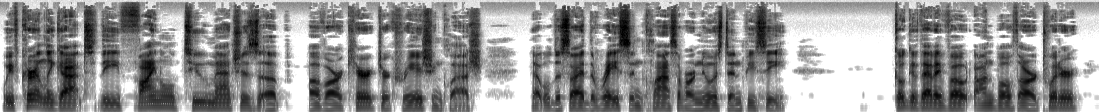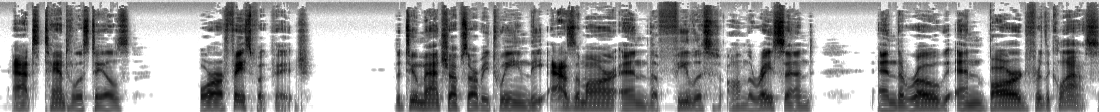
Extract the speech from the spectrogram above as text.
We've currently got the final two matches up of our character creation clash that will decide the race and class of our newest NPC. Go give that a vote on both our Twitter at Tantalus Tales or our Facebook page. The two matchups are between the Aasimar and the Felis on the race end, and the Rogue and Bard for the class.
